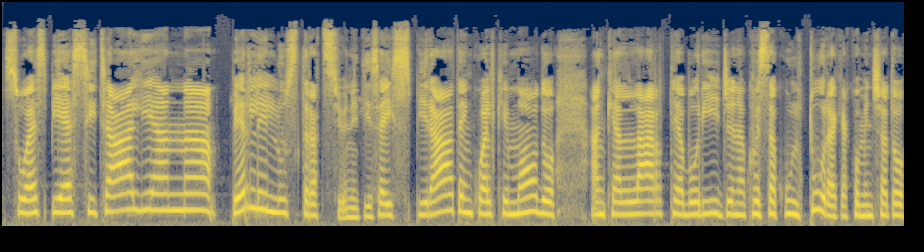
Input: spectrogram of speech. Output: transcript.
su SBS Italian. Per le illustrazioni ti sei ispirata in qualche modo anche all'arte aborigena, a questa cultura che ha cominciato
